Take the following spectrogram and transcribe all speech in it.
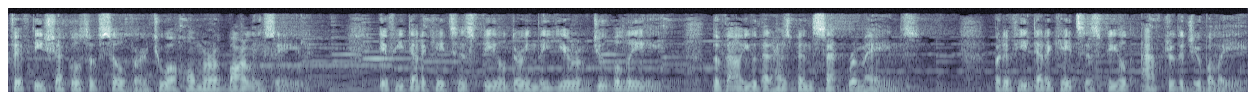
fifty shekels of silver to a homer of barley seed. If he dedicates his field during the year of Jubilee, the value that has been set remains. But if he dedicates his field after the Jubilee,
